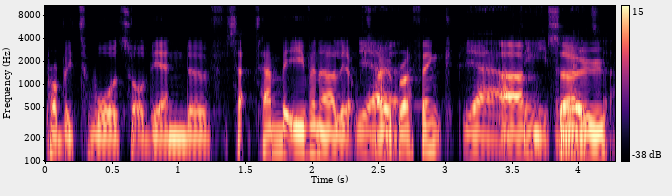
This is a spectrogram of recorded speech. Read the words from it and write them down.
probably towards sort of the end of September, even early Yeah. October, I think. Yeah, I Um, think so later.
